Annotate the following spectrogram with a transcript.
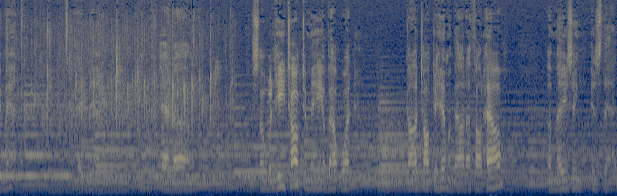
Amen. Amen. And um, so when he talked to me about what God talked to him about, I thought, how amazing is that?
